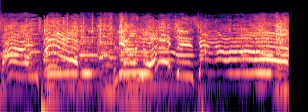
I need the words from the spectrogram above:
樊城，两月之前呀，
